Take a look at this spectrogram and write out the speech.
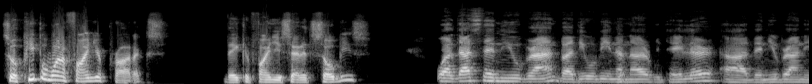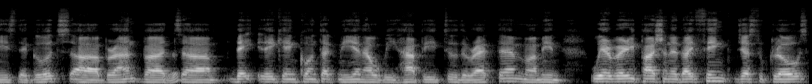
So, if people want to find your products, they can find you said at Sobeys. Well, that's the new brand, but it will be in another retailer. Uh, the new brand is the Goods uh, brand, but um, they, they can contact me and I will be happy to direct them. I mean, we are very passionate. I think, just to close,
